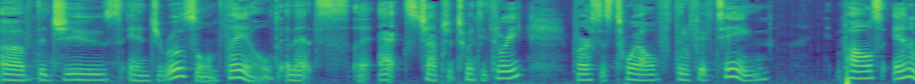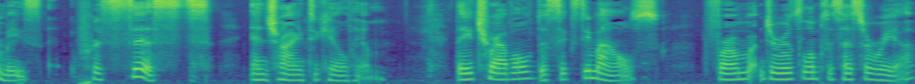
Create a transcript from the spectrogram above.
of the Jews in Jerusalem failed, and that's uh, Acts chapter 23, verses 12 through 15, Paul's enemies persist in trying to kill him. They traveled the 60 miles from Jerusalem to Caesarea,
